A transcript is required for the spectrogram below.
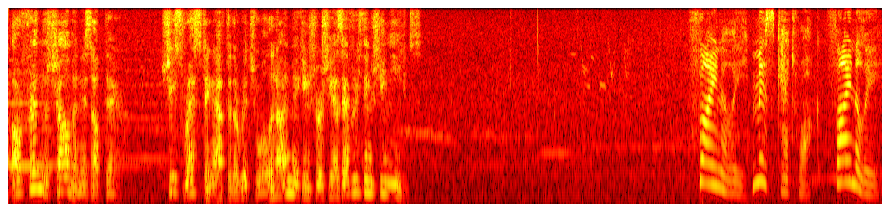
Our friend the shaman is up there. She's resting after the ritual, and I'm making sure she has everything she needs. Finally, Miss Catwalk, finally.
